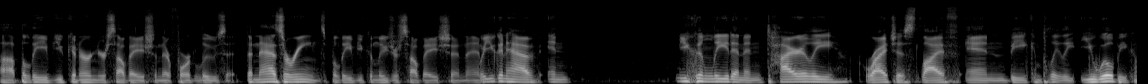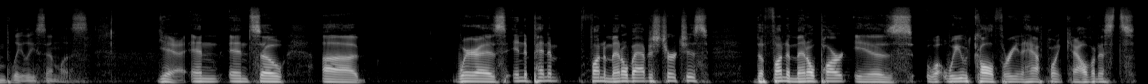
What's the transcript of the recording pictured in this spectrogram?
uh, believe you can earn your salvation, therefore lose it. The Nazarenes believe you can lose your salvation, and well, you can have in you can lead an entirely righteous life and be completely you will be completely sinless. Yeah, and and so uh, whereas independent fundamental Baptist churches, the fundamental part is what we would call three and a half point Calvinists.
